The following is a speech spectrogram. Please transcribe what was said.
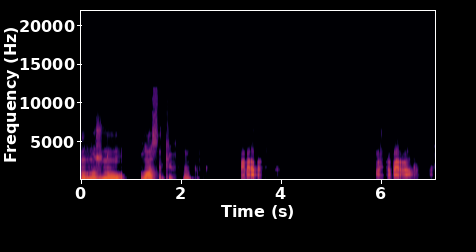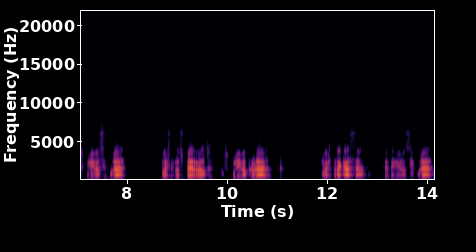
множину власників. Так? Primera persona. Nuestro perro, masculino singular. Nuestros perros, masculino plural. Nuestra casa, femenino singular.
